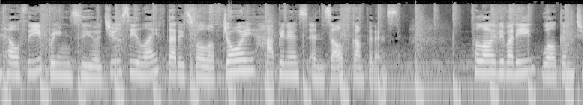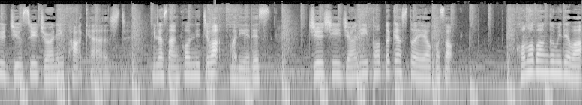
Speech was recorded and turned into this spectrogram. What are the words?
healthy brings you a juicy life that is full of joy, happiness, and self confidence. Hello, everybody. Welcome to Juicy Journey Podcast. 皆さん、こんにちは。マリエです。Juicy Journey Podcast へようこそ。この番組では、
